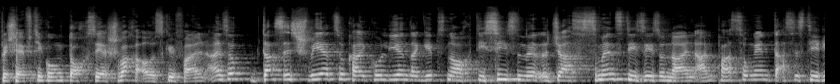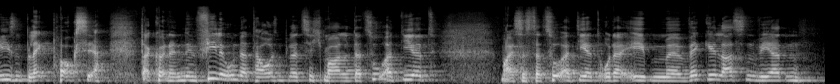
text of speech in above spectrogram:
Beschäftigung doch sehr schwach ausgefallen. Also das ist schwer zu kalkulieren. Dann gibt es noch die Seasonal Adjustments, die saisonalen Anpassungen. Das ist die riesen Blackbox. Ja. Da können viele hunderttausend plötzlich mal dazu addiert meistens dazu addiert oder eben äh, weggelassen werden.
